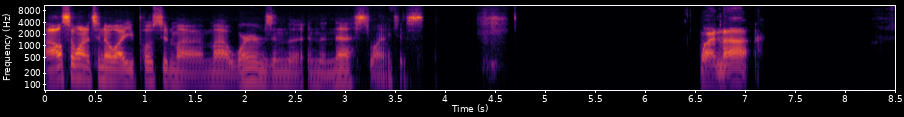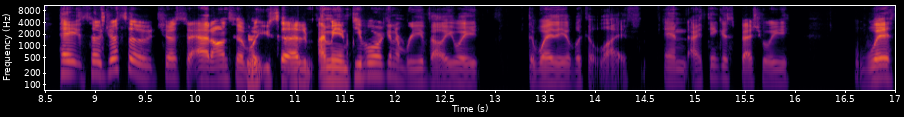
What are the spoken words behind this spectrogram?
I also wanted to know why you posted my my worms in the in the nest, Weinicus. Why not? Hey, so just to just to add on to what you said, I mean, people are going to reevaluate the way they look at life, and I think especially with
